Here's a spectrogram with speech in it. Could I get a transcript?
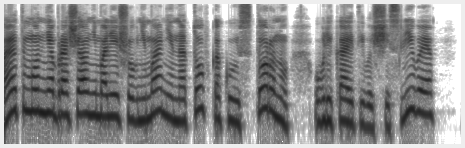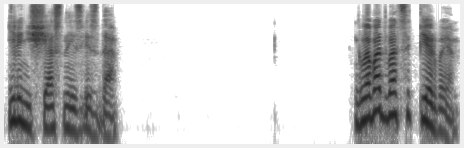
Поэтому он не обращал ни малейшего внимания на то, в какую сторону увлекает его счастливая или несчастная звезда. Глава 21.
